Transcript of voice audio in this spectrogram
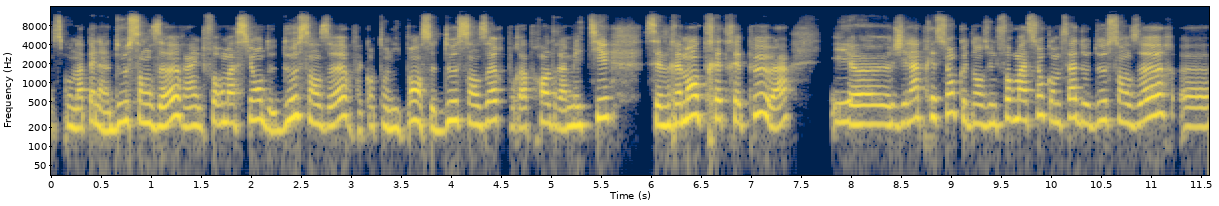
ce qu'on appelle un 200 heures, hein, une formation de 200 heures. Enfin, quand on y pense, 200 heures pour apprendre un métier, c'est vraiment très, très peu. Hein. Et euh, j'ai l'impression que dans une formation comme ça de 200 heures, euh,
